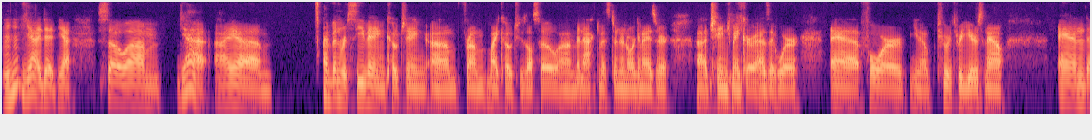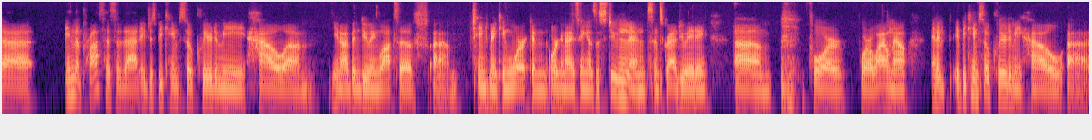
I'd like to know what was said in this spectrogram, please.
Mm-hmm. Yeah, I did. Yeah. So, um, yeah, I um, I've been receiving coaching um, from my coach, who's also um, an activist and an organizer, uh, change maker, as it were, uh, for you know two or three years now, and uh, in the process of that, it just became so clear to me how um, you know I've been doing lots of um, change making work and organizing as a student, and since graduating um, for for a while now, and it, it became so clear to me how uh,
